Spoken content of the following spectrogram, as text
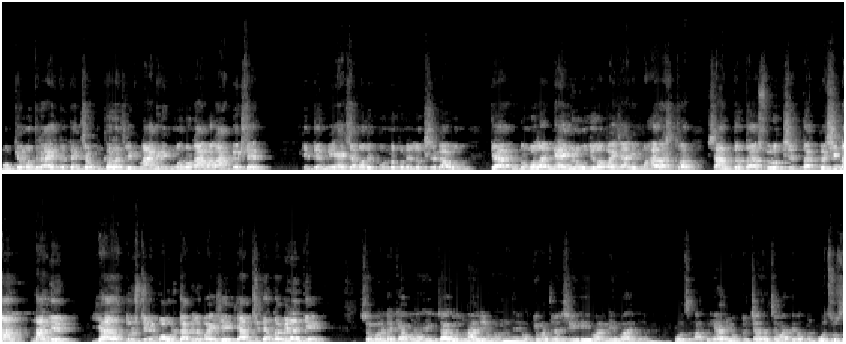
मुख्यमंत्री आहेत तर त्यांच्याकडून खरंच एक नागरिक म्हणून आम्हाला अपेक्षा आहेत. की त्यांनी ह्याच्यामध्ये पूर्णपणे लक्ष घालून त्या कुटुंबाला न्याय मिळवून दिला पाहिजे. आणि महाराष्ट्रात शांतता सुरक्षितता कशी ना नांदेल या दृष्टीने पाऊल टाकलं पाहिजे ही आमची त्यांना विनंती आहे. शंभर टक्के आपण एक जागरूक नागरिक म्हणून मुख्यमंत्र्यांशी ही मागणी पोच आपण ह्या युट्यूब चॅनलच्या माध्यमातून पोहोचूच.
